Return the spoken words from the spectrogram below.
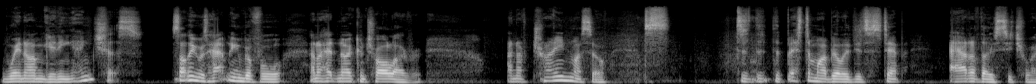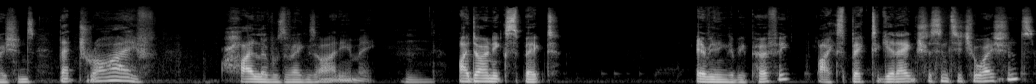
when I'm getting anxious. Something was happening before and I had no control over it. And I've trained myself to, to the, the best of my ability to step out of those situations that drive high levels of anxiety in me. Hmm. I don't expect everything to be perfect. I expect to get anxious in situations,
